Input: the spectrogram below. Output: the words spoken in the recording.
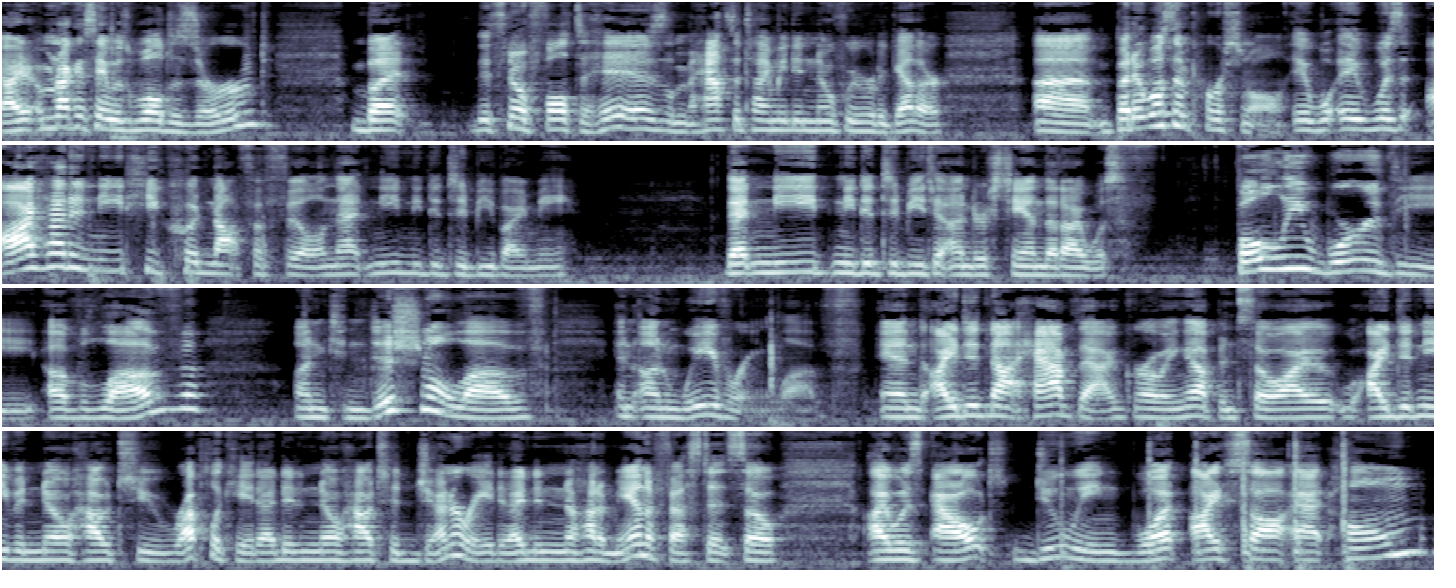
I, am not going to say it was well deserved, but it's no fault of his. Half the time he didn't know if we were together. Um, but it wasn't personal. It, it was, I had a need he could not fulfill, and that need needed to be by me. That need needed to be to understand that I was fully worthy of love, unconditional love, an unwavering love. And I did not have that growing up. And so I, I didn't even know how to replicate it. I didn't know how to generate it. I didn't know how to manifest it. So I was out doing what I saw at home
